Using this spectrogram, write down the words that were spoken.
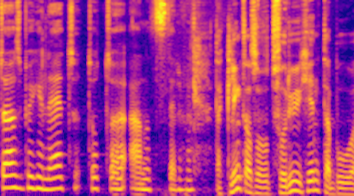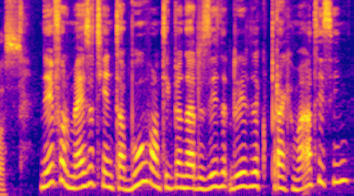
thuis begeleid tot eh, aan het sterven. Dat klinkt alsof het voor u geen taboe was. Nee, voor mij is het geen taboe, want ik ben daar redelijk pragmatisch in.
